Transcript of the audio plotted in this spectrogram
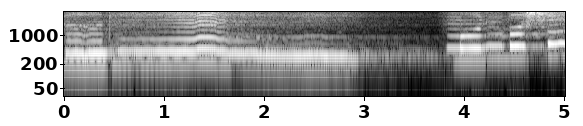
কাঁদে। মন বসে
